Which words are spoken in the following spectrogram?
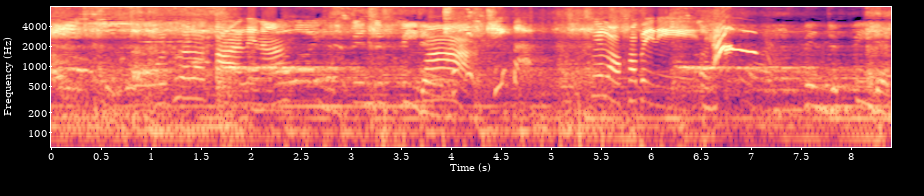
โอ้ยเพื่อนเราตายเลยนะ Ally has been defeated. ว่า Keep up. เพื่อนเราเข้าไปใน Has been defeated.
